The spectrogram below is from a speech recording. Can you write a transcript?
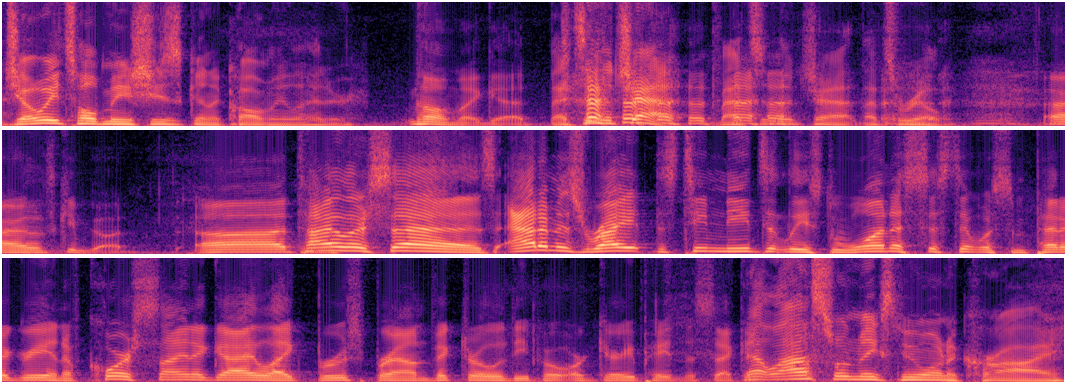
Joey told me she's gonna call me later. Oh my god. That's in the chat. That's in the chat. That's real. All right, let's keep going. Uh, Tyler says Adam is right. This team needs at least one assistant with some pedigree, and of course, sign a guy like Bruce Brown, Victor Oladipo, or Gary Payton II. That last one makes me want to cry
